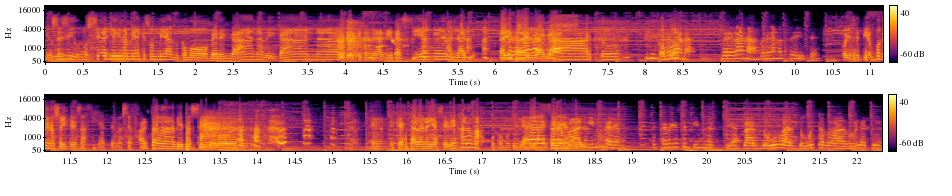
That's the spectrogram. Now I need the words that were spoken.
No sé si, no sé, aquí hay unas medias que son medias como vergana, vegana, que tienen la dieta siempre, la, la dieta del lagarto. ¿Cómo? Vergana, vergana, vergana se dice. Oye, hace tiempo que no soy de esas, fíjate, me hace falta una dieta así de. Es que esta dona ya se deja nomás, pues como que ya, Ya, ya fue descargue ese. Tinder. Descargue ese Tinder, tía. Badú, Badú, está para Badú la tía.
